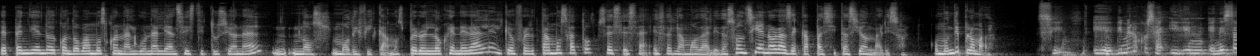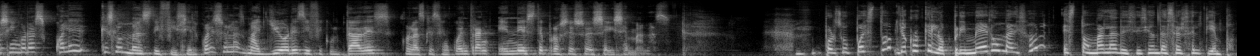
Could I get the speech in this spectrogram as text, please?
dependiendo de cuando vamos con alguna alianza institucional, nos modificamos. Pero en lo general, el que ofertamos a todos es esa, esa es la modalidad. Son 100 horas de capacitación, Marisol, como un diplomado. Sí, eh, dime una cosa, y en, estas 100 horas, ¿cuál es, ¿qué es lo más difícil? ¿Cuáles son las mayores dificultades con las que se encuentran en este proceso de seis semanas? Por supuesto, yo creo que lo primero, Marisol, es tomar la decisión de hacerse el tiempo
